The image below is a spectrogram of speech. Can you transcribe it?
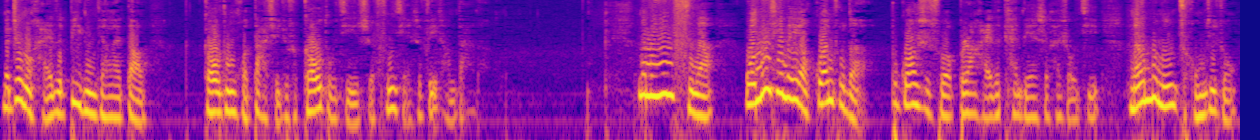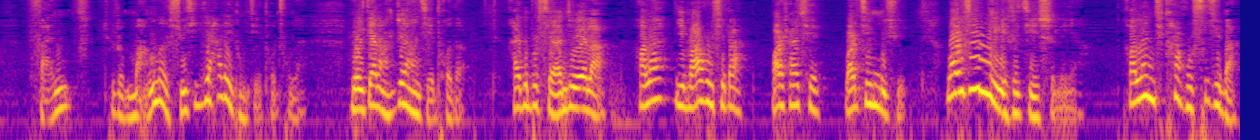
那这种孩子必定将来到了高中或大学就是高度近视，风险是非常大的。那么因此呢，我们现在要关注的不光是说不让孩子看电视、看手机，能不能从这种。烦就是忙的学习压力中解脱出来，有的家长是这样解脱的：孩子不是写完作业了，好了，你玩会儿去吧，玩啥去？玩积木去，玩积木也是近视了呀。好了，你去看会儿书去吧，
